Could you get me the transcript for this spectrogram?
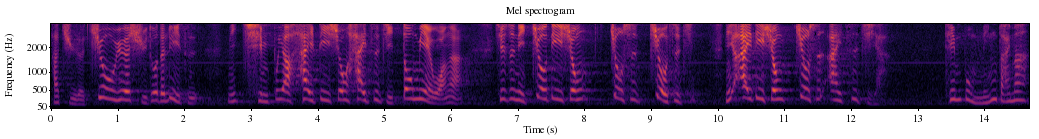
他举了旧约许多的例子，你请不要害弟兄害自己都灭亡啊。其实你救弟兄就是救自己，你爱弟兄就是爱自己呀，听不明白吗？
